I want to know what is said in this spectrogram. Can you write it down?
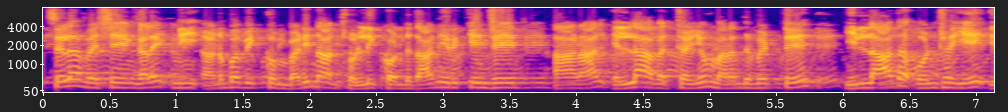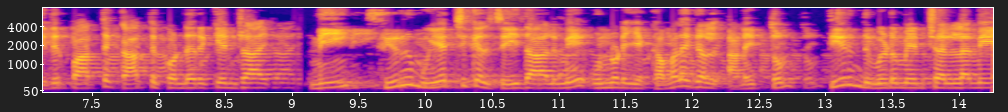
சில விஷயங்களை நீ அனுபவிக்கும்படி நான் சொல்லிக் கொண்டுதான் இருக்கின்றேன். ஆனால் எல்லாவற்றையும் மறந்துவிட்டு இல்லாத ஒன்றையே எதிர்பார்த்து காத்துக் கொண்டிருக்கின்றாய். நீ சிறு முயற்சிகள் செய்தாலுமே உன்னுடைய கவலைகள் அனைத்தும் தீர்ந்து விடும் என்றல்லமே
